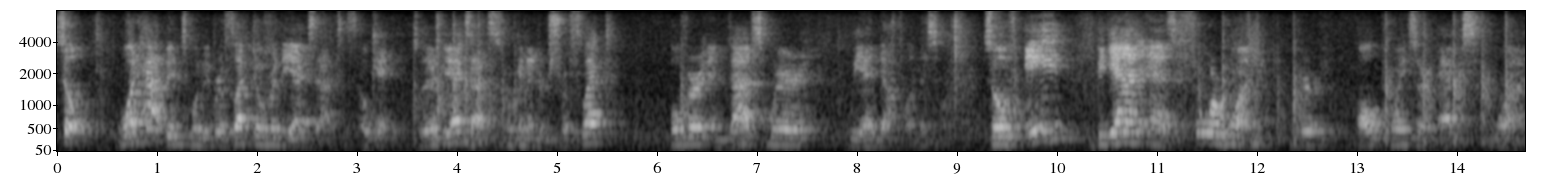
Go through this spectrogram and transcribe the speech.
So what happens when we reflect over the x-axis? Okay, so there's the x-axis. We're going to just reflect over, and that's where we end up on this one. So if A began as 4, 1, where all points are x, y,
